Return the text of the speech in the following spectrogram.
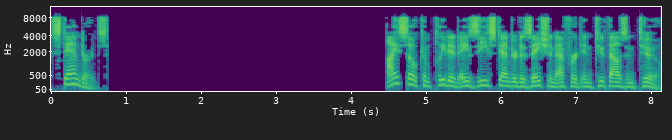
Standards ISO completed a Z standardization effort in 2002.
